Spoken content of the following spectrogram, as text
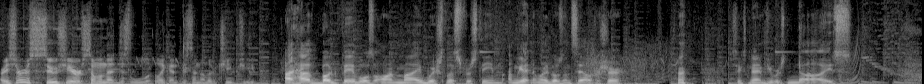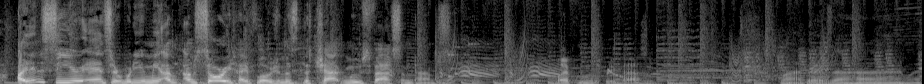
Are you sure it's Sushie or someone that just look like a, just another Cheep Cheep? I have Bug Fables on my wish list for Steam. I'm getting it when it goes on sale for sure. 69 viewers, nice. I didn't see your answer. What do you mean? I'm, I'm sorry, Typhlosion. This, the chat moves fast sometimes. Life moves pretty fast. Life is a highway.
